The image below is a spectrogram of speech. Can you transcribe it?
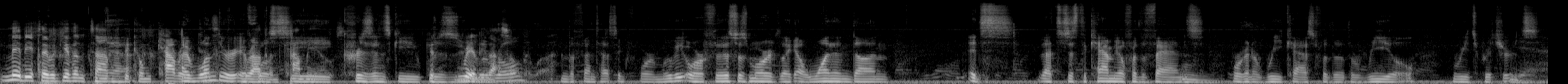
Maybe if they were given time Yeah. to become characters I wonder if rather we'll than see cameos. Krasinski resume really the role in the Fantastic Four movie, or if this was more like a one and done. It's that's just a cameo for the fans. Hmm. We're gonna recast for the the real Reed Richards Yeah.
